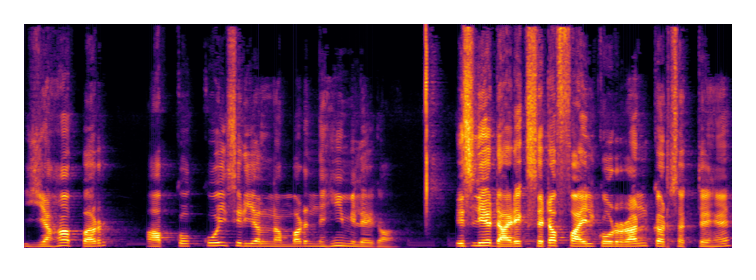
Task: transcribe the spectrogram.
यहाँ पर आपको कोई सीरियल नंबर नहीं मिलेगा। इसलिए डायरेक्ट सेटअप फ़ाइल को रन कर सकते हैं।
